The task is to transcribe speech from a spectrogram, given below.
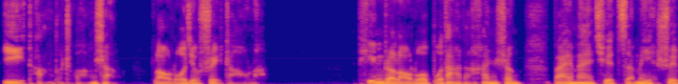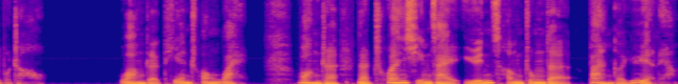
一躺到床上，老罗就睡着了。听着老罗不大的鼾声，白麦却怎么也睡不着，望着天窗外。望着那穿行在云层中的半个月亮，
